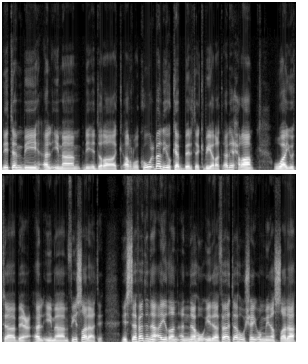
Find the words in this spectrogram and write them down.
لتنبيه الإمام لإدراك الركوع بل يكبر تكبيرة الإحرام ويتابع الإمام في صلاته. استفدنا أيضا أنه إذا فاته شيء من الصلاة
